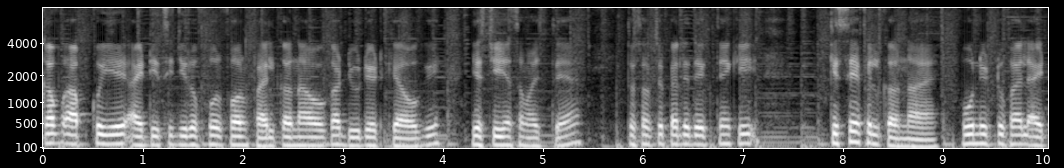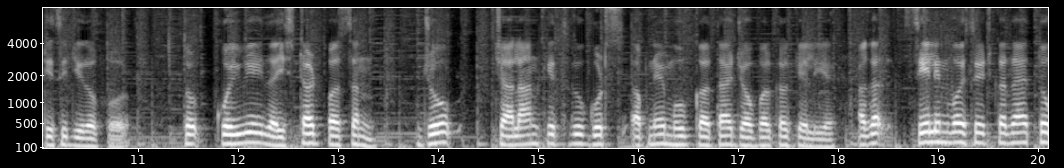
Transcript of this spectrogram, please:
कब आपको ये I T C zero four form file करना होगा, ड्यू डेट क्या होगी, ये चीज़ें समझते हैं। तो सबसे पहले देखते हैं कि किसे फिल करना है। Who need to file I T C zero four? तो कोई भी रजिस्टर्ड पर्सन जो चालान के थ्रू गुड्स अपने मूव करता है जॉब वर्कर के लिए। अगर सेल इन्वॉइस रेज कर रहा है तो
